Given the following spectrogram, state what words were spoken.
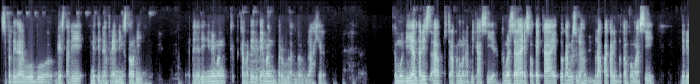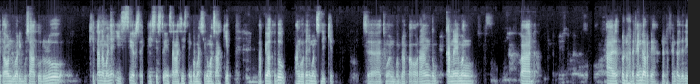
Seperti tadi Bu, Bu Grace tadi, ini tidak never ending story. Jadi ini memang kamar titik emang belum berakhir. Kemudian tadi uh, secara pengembangan aplikasi ya. Kemudian secara SOTK itu kami sudah berapa kali bertransformasi. Jadi tahun 2001 dulu kita namanya ISIRS. ISIRS itu instalasi informasi rumah sakit. Tapi waktu itu anggotanya cuma sedikit. cuma beberapa orang karena emang uh, uh, udah ada vendor ya, udah ada vendor jadi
